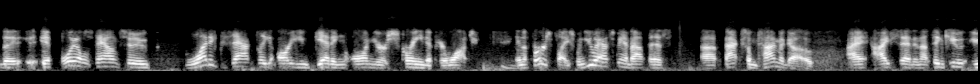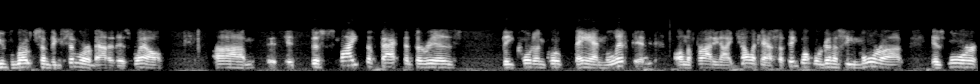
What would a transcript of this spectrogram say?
the it boils down to what exactly are you getting on your screen if you're watching. In the first place, when you asked me about this uh, back some time ago, I, I said, and I think you you wrote something similar about it as well. Um, it, it, despite the fact that there is the quote unquote ban lifted on the Friday night telecast, I think what we're going to see more of is more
